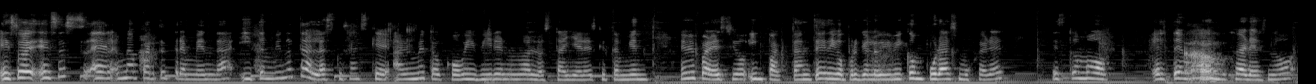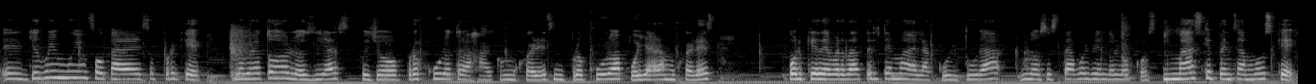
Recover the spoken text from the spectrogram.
Eso, eso es eh, una parte tremenda y también otra de las cosas que a mí me tocó vivir en uno de los talleres que también a mí me pareció impactante, digo, porque lo viví con puras mujeres, es como el tema de mujeres, ¿no? Eh, yo voy muy enfocada a eso porque lo veo todos los días, pues yo procuro trabajar con mujeres y procuro apoyar a mujeres porque de verdad el tema de la cultura nos está volviendo locos y más que pensamos que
